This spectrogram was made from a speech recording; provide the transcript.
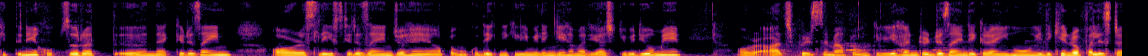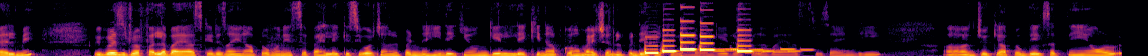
कितने खूबसूरत नेक के डिज़ाइन और स्लीव्स के डिज़ाइन जो हैं आप लोगों को देखने के लिए मिलेंगे हमारी आज की वीडियो में। और आज फिर से मैं आप लोगों के लिए हंड्रेड डिज़ाइन लेकर आई हूँ। ये देखिए रफ़ल स्टाइल में। वीवर्स रफ़ल लबायास के डिज़ाइन आप लोगों ने इससे पहले किसी और चैनल पर नहीं देखे होंगे, लेकिन आपको हमारे चैनल पर देखने के लिए मिलेंगे रफ़ल लबायास डिज़ाइन भी जो कि आप लोग देख सकते हैं। और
